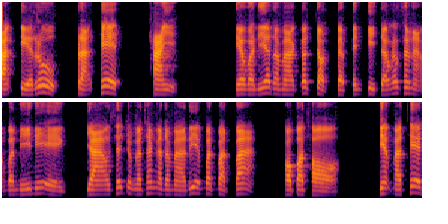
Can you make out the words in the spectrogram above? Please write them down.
ปฏิรูปประเทศไทยเนี่ยวันนี้อาตมาก็จดแบบเป็นกิจลักษณะวันนี้นี่เอง ยาวเสียจนกระทั่งอาตมาเรียกบัดบัดว่าคอปทอ เนี่ยมาเทศ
